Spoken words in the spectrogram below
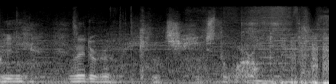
We literally can change the world.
